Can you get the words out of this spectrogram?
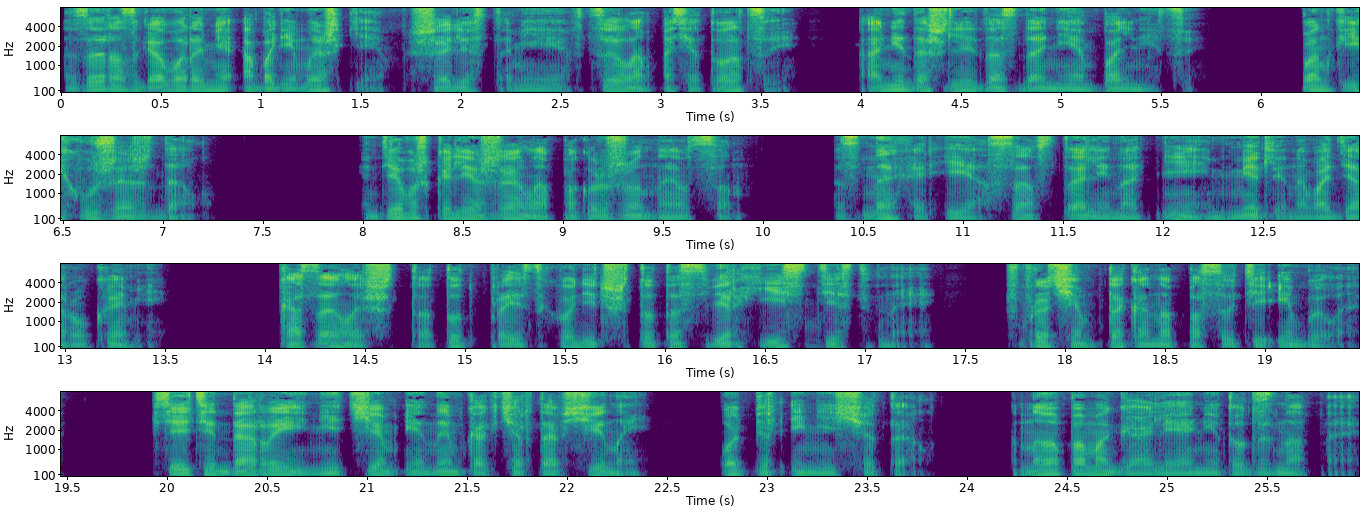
За разговорами об анимешке, шелестами и в целом о ситуации, они дошли до здания больницы. Панк их уже ждал. Девушка лежала, погруженная в сон. Знахарь и оса встали над ней, медленно водя руками. Казалось, что тут происходит что-то сверхъестественное. Впрочем, так оно по сути и было. Все эти дары ничем иным, как чертовщиной, опер и не считал. Но помогали они тут знатно.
